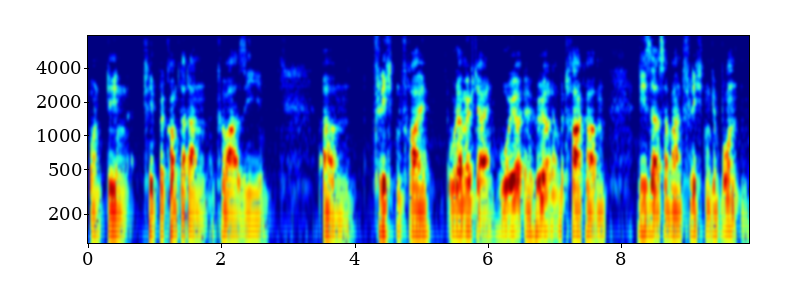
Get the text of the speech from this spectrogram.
und den bekommt er dann quasi ähm, pflichtenfrei oder möchte er einen äh, höheren Betrag haben, dieser ist aber an Pflichten gebunden.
